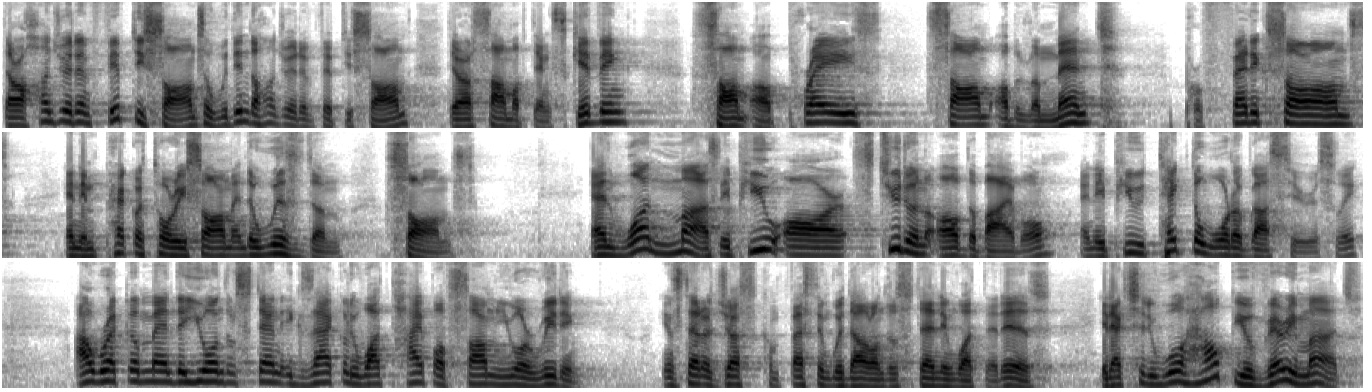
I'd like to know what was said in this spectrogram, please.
There are 150 psalms, and within the 150 psalms, there are Psalm of Thanksgiving, Psalm of Praise, Psalm of Lament, prophetic psalms, an imprecatory psalm, and the wisdom psalms. And one must, if you are student of the Bible, and if you take the Word of God seriously, I recommend that you understand exactly what type of psalm you are reading, instead of just confessing without understanding what that is. It actually will help you very much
